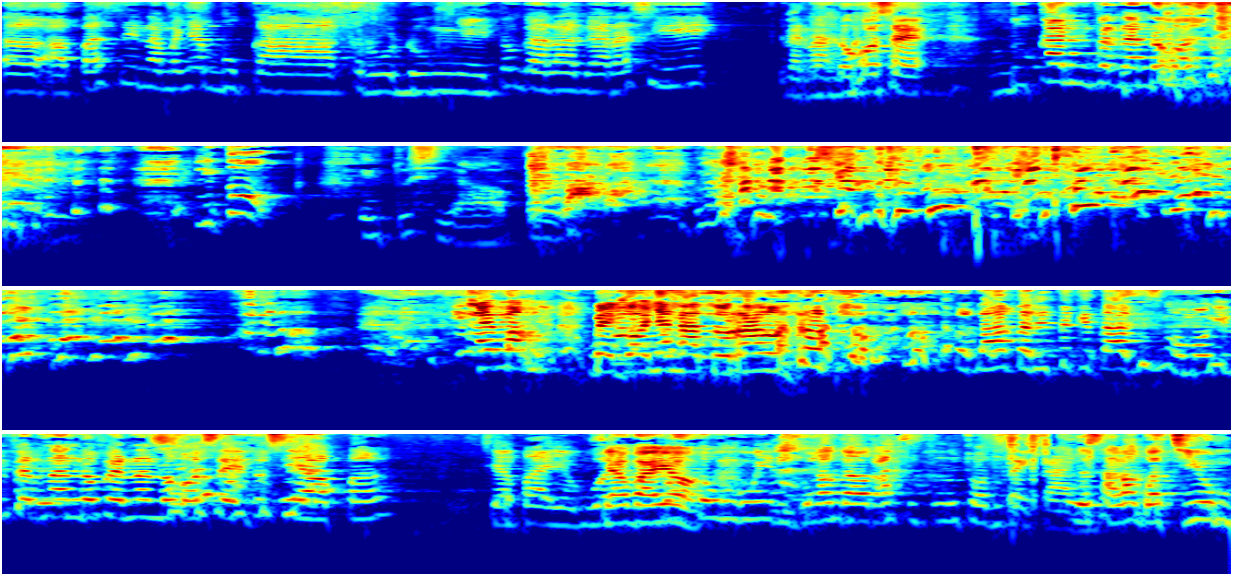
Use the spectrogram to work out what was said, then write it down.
eh, apa sih namanya buka kerudungnya itu gara-gara si Fernando Jose bukan Fernando Jose. itu itu siapa? emang begonya natural Padahal tadi itu kita habis ngomongin Fernando Fernando Jose itu siapa? Siapa ayo gua, Siapa, gua ayo? tungguin gua gak kasih dulu contekan. lu salah gua cium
